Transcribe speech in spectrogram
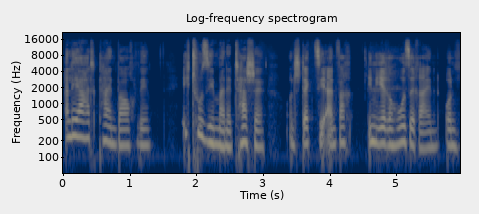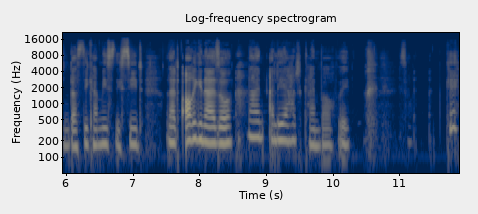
Alea hat keinen Bauchweh. Ich tue sie in meine Tasche und steckt sie einfach in ihre Hose rein, unten, dass die Kamis nicht sieht. Und halt original so, nein, Alea hat keinen Bauchweh. So, okay.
